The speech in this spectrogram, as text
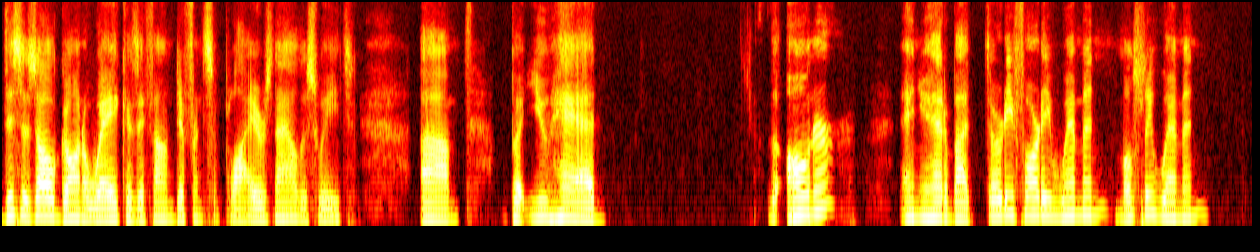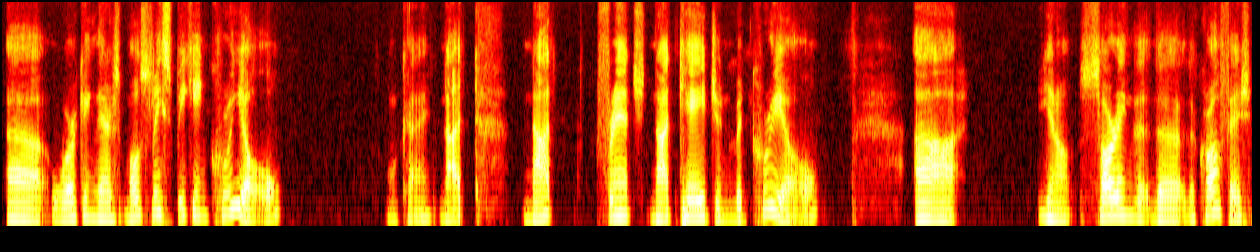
this is all gone away because they found different suppliers now the sweets. Um, but you had the owner and you had about 30 40 women mostly women uh, working there mostly speaking creole okay not not french not cajun but creole uh, you know, sorting the, the, the crawfish.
